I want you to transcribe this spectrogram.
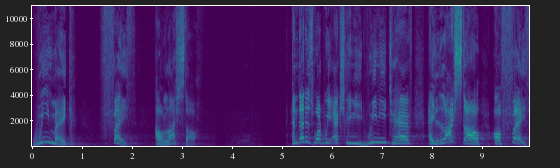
we make faith our lifestyle. And that is what we actually need. We need to have a lifestyle of faith.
